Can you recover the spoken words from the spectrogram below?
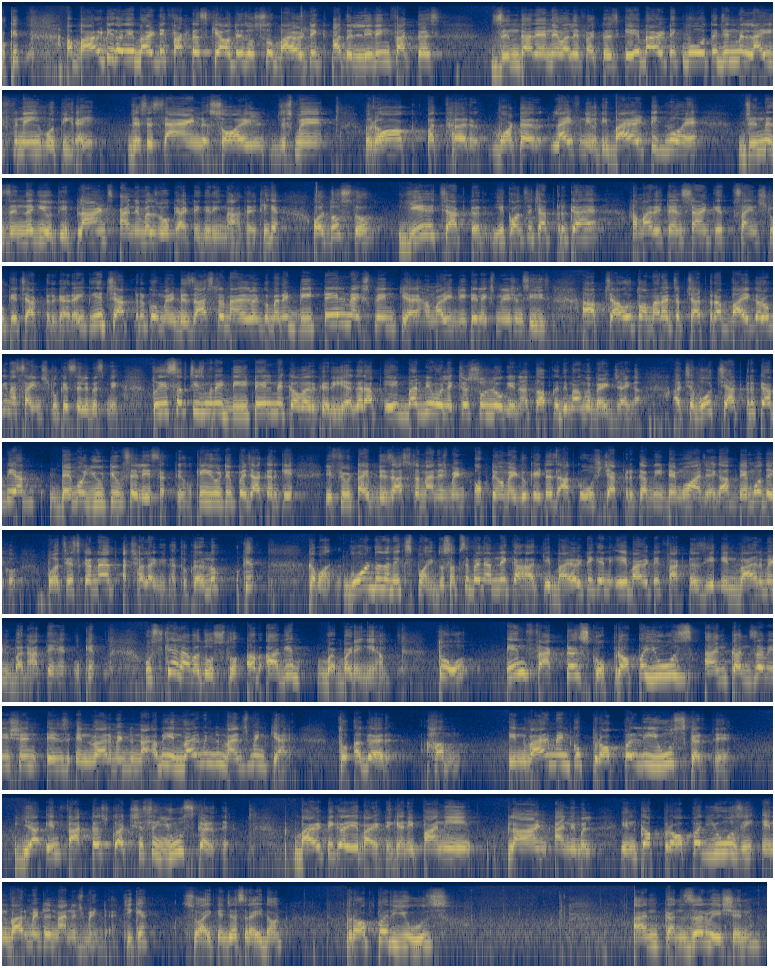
okay अब biotic और abiotic factors क्या होते हैं दोस्तों? Biotic are the living factors ज़िंदा रहने वाले फैक्टर्स एबायोटिक वो होते हैं जिनमें लाइफ नहीं होती राइट जैसे सैंड सॉइल जिसमें रॉक पत्थर वाटर लाइफ नहीं होती। बायोटिक वो है जिनमें ज़िंदगी होती है। प्लांट्स एनिमल्स वो कैटेगरी में आता है, ठीक है? और दोस्तों, ये चैप्टर ये कौन से चैप्टर का है? हमारे टेंथ स्टैंड के साइंस टू के चैप्टर का राइट ये चैप्टर को मैंने डिजास्टर मैनेजमेंट को मैंने डिटेल में एक्सप्लेन किया है हमारी डिटेल एक्सप्लेनेशन सीरीज़ आप चाहो तो हमारा जब चैप्टर आप बाय करोगे ना साइंस टू के सिलेबस में तो ये सब चीज़ मैंने डिटेल में कवर करी है। अगर आप एक बार भी वो लेक्चर सुन लोगे ना तो आपके दिमाग में बैठ जाएगा। अच्छा वो चैप्टर का भी आप डेमो यूट्यूब से ले सकते हो कि यूट्यूब पे जाकर के if you type disaster management optimum educators आपको उस चैप्टर का भी डेमो आ जाएगा। आप डेमो देखो परचेस करना है अच्छा लगेगा तो कर लो okay come on go on to the next point तो सबसे पहले हमने कहा कि बायोटिक एंड एबायोटिक फैक्टर्स ये एनवायरनमेंट बनाते हैं ओके okay? उसके अलावा दोस्तों, अब आगे बढ़ेंगे हम। तो इन फैक्टर्स को proper use and conservation is environmental अभी एनवायरमेंटल मैनेजमेंट क्या है? तो अगर हम एनवायरमेंट को प्रॉपरली यूज़ करते हैं, या इन फैक्टर्स को अच्छे से यूज़ करते हैं बायोटिक और एबायोटिक यानी पानी प्लांट एनिमल इनका प्रॉपर यूज़ ही एनवायरमेंटल मैनेजमेंट है, ठीक है? So I can just write down proper use and conservation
